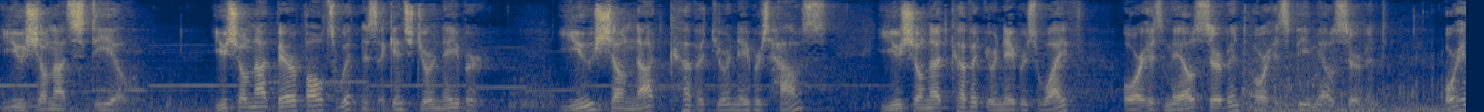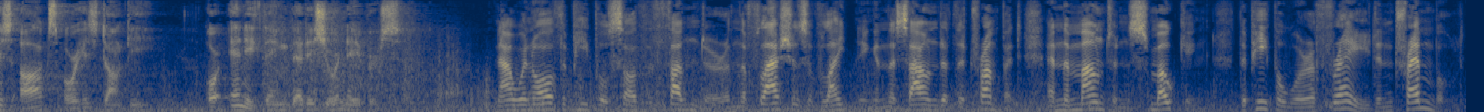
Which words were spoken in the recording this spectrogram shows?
You shall not steal. You shall not bear false witness against your neighbor. You shall not covet your neighbor's house. You shall not covet your neighbor's wife or his male servant or his female servant, or his ox or his donkey, or anything that is your neighbor's. Now when all the people saw the thunder and the flashes of lightning and the sound of the trumpet and the mountain smoking, the people were afraid and trembled,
